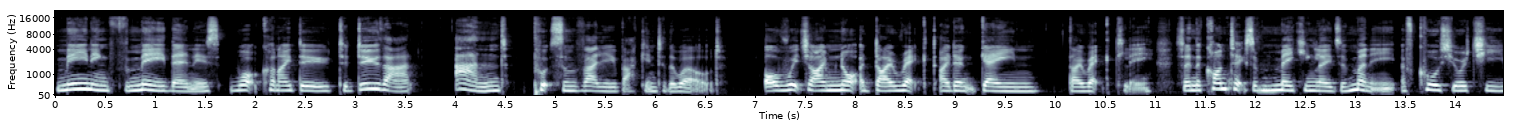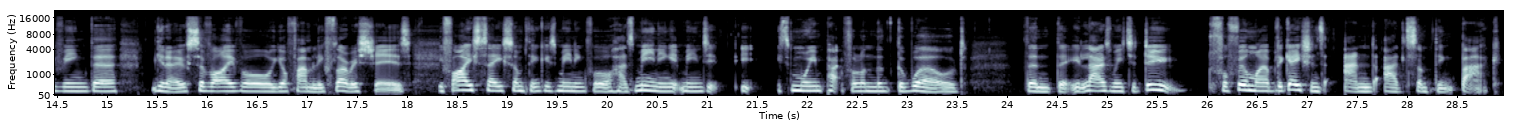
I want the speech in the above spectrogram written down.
Meaning for me then is what can I do to do that and put some value back into the world, of which I'm not a direct. I don't gain directly. So in the context of mm. making loads of money, of course you're achieving the, you know, survival, your family flourishes. If I say something is meaningful or has meaning, it means it, it it's more impactful on the, the world than that it allows me to do fulfill my obligations and add something back.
